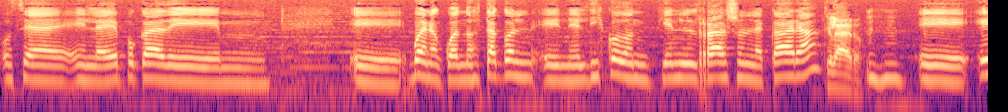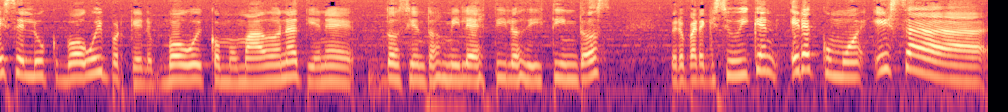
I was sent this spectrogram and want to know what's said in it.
O sea, en la época de... mm, eh, bueno, cuando está con, en el disco donde tiene el rayo en la cara. Claro. Eh, ese look Bowie, porque Bowie como Madonna tiene 200.000 estilos distintos, pero para que se ubiquen, era como esa,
